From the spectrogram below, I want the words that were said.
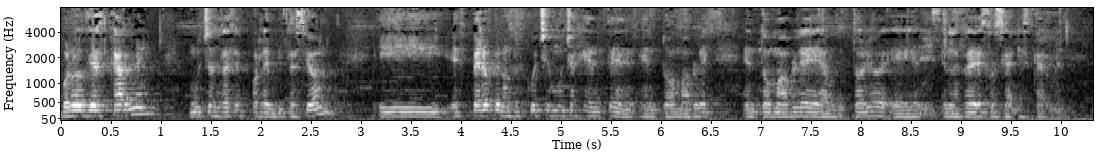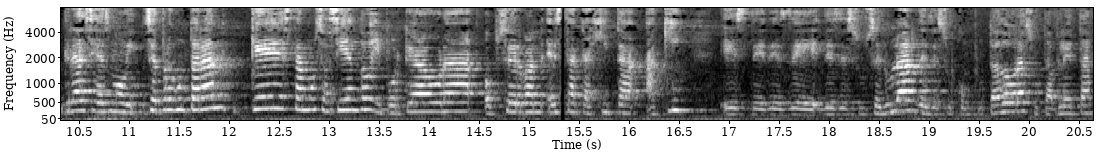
Buenos días Carmen, muchas gracias por la invitación y espero que nos escuche mucha gente en, tu amable en tu amable auditorio eh, en las redes sociales, Carmen. Gracias, Moy. Se preguntarán qué estamos haciendo y por qué ahora observan esta cajita aquí, este, desde, desde su celular, desde su computadora, su tableta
